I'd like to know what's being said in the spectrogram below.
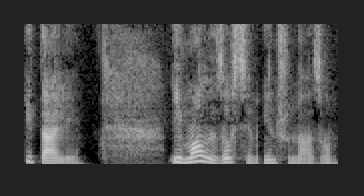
Італії і мали зовсім іншу назву.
